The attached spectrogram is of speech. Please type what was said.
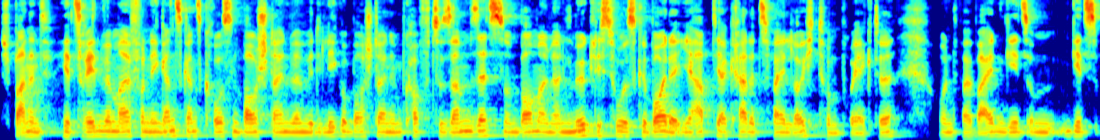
Spannend. Jetzt reden wir mal von den ganz, ganz großen Bausteinen, wenn wir die Lego-Bausteine im Kopf zusammensetzen und bauen mal ein möglichst hohes Gebäude. Ihr habt ja gerade zwei Leuchtturmprojekte und bei beiden geht es um, geht's,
